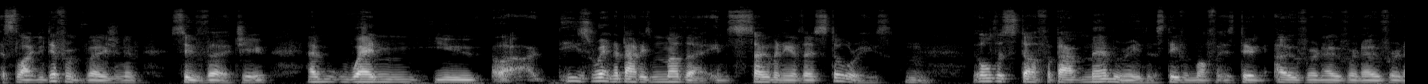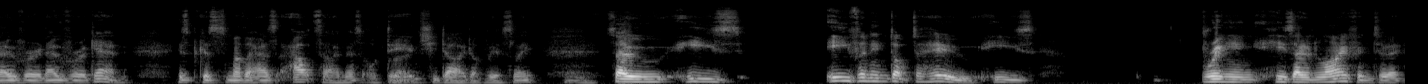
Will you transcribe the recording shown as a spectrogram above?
a slightly different version of Sue Vertue. And when you, uh, he's written about his mother in so many of those stories. All the stuff about memory that Steven Moffat is doing over and over and over and over and over again is because his mother has Alzheimer's, or did. Right. She died, obviously. Hmm. So he's, even in Doctor Who, he's bringing his own life into it.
